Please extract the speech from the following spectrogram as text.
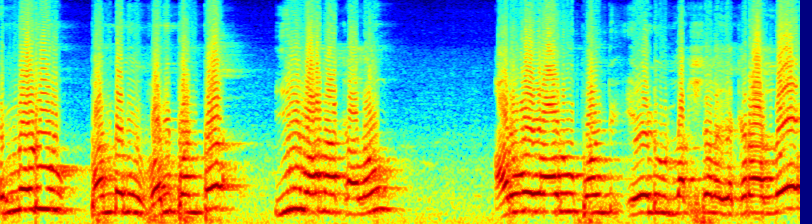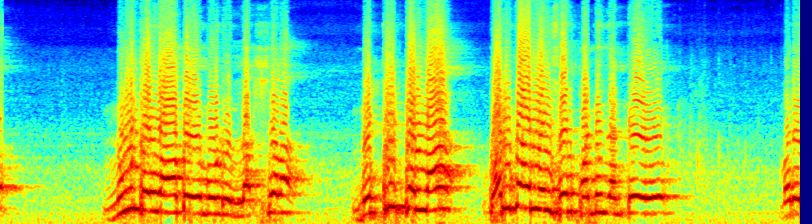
ఎన్నడూ పండని వరి పంట ఈ వానాకాలం అరవై ఆరు పాయింట్ ఏడు లక్షల ఎకరాల్లో నూట యాభై మూడు లక్షల మెట్రిక్ టన్ల వరి ధాన్యం సరి పండిందంటే మరి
